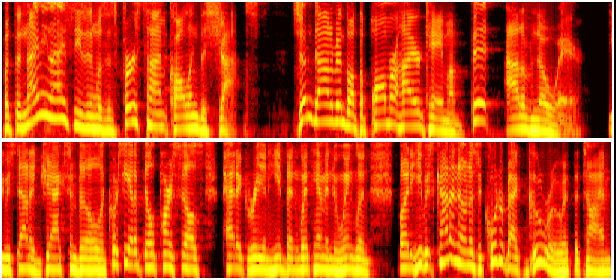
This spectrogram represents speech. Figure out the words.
but the 99 season was his first time calling the shots. Jim Donovan thought the Palmer hire came a bit out of nowhere. He was down in Jacksonville. Of course, he had a Bill Parcells pedigree and he had been with him in New England, but he was kind of known as a quarterback guru at the time.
